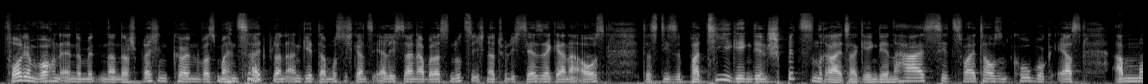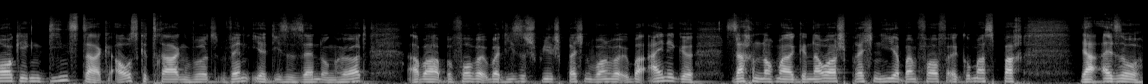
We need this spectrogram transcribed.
vor dem Wochenende miteinander sprechen können, was meinen Zeitplan angeht. Da muss ich ganz ehrlich sein, aber das nutze ich natürlich sehr, sehr gerne aus, dass diese Partie gegen den Spitzenreiter, gegen den HSC 2000 Coburg erst am morgigen Dienstag ausgetragen wird, wenn ihr diese Sendung hört. Aber bevor wir über dieses Spiel sprechen, wollen wir über einige Sachen nochmal genauer sprechen hier beim VfL Gummersbach. Ja, also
